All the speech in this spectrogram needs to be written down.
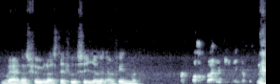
Världens fulaste frisyr i den här filmen. Ja, verkligen.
